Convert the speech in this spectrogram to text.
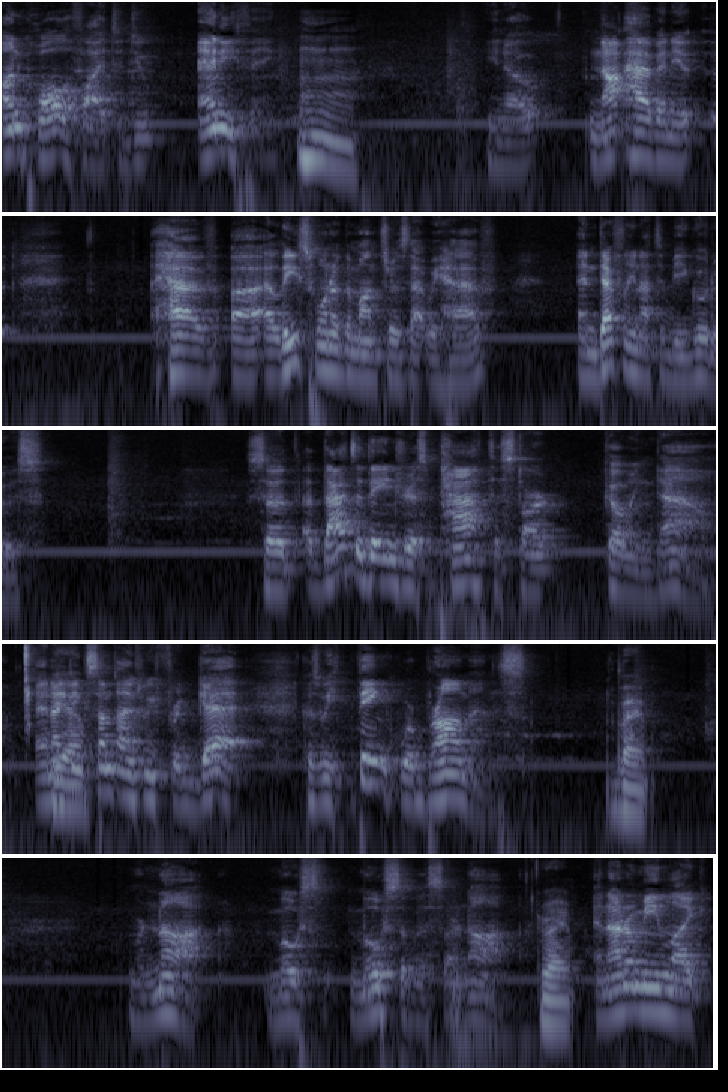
unqualified to do anything. You know, not have any, have uh, at least one of the mantras that we have, and definitely not to be gurus. So that's a dangerous path to start going down. And I think sometimes we forget because we think we're Brahmins. Right. We're not. Most most of us are not. Right. And I don't mean like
